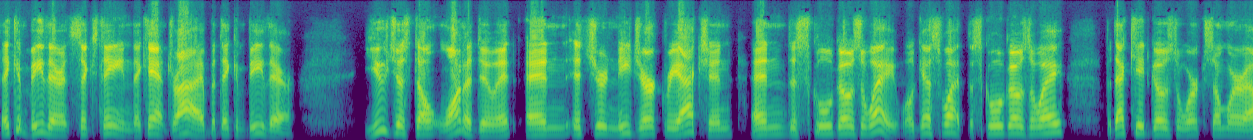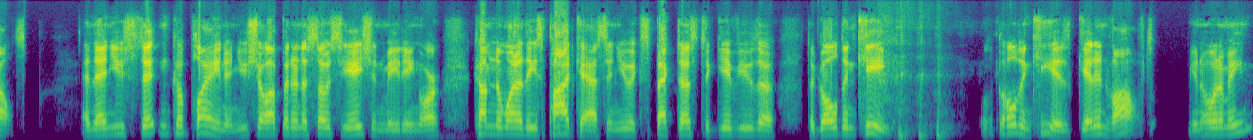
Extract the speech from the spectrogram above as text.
they can be there at 16. They can't drive, but they can be there you just don't want to do it and it's your knee jerk reaction and the school goes away well guess what the school goes away but that kid goes to work somewhere else. And then you sit and complain and you show up at an association meeting or come to one of these podcasts and you expect us to give you the the golden key. Well, the golden key is get involved. You know what i mean?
